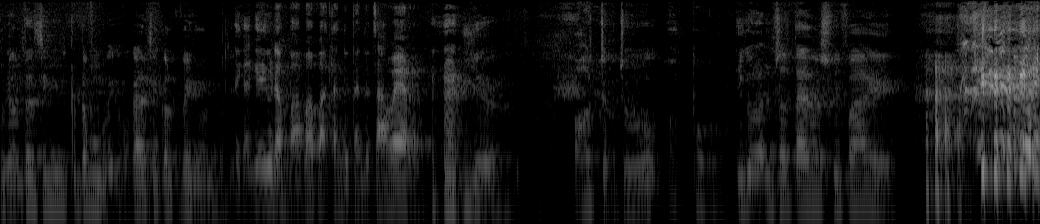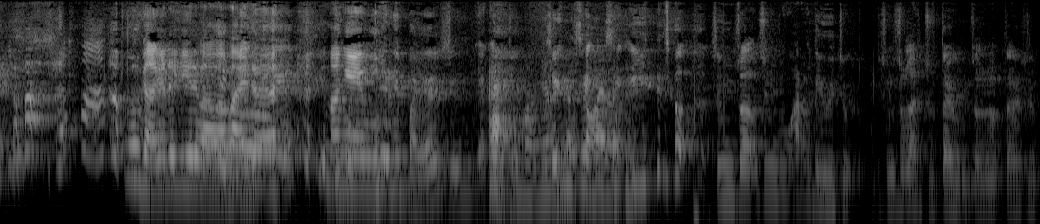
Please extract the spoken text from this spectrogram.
Mudah-mudahan sing ketemu mbek vokal sing Coldplay ngono. Cuk. Lek kaki udah bapak-bapak tanduk-tanduk cawer. Iya. Oh, cuk, cuk. Opo? Iku misal Taylor Swift ae. Muga gede-gede bapak-bapak itu. Emang ewu. Ini bayar sing ya Eh, kan, sing sing gak sing iya, cuk. Sing sing warung dhewe, cuk. Sing 11 juta misal Taylor Swift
